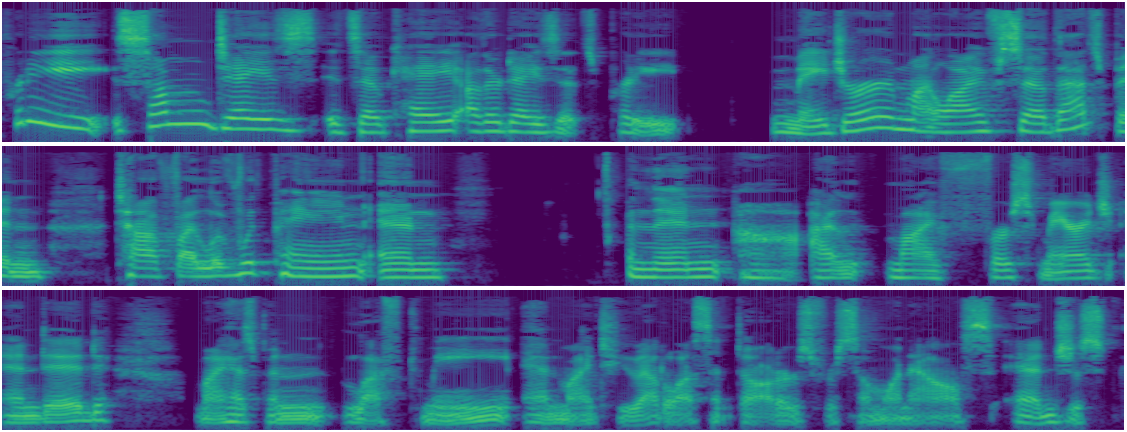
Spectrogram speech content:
Pretty, some days it's okay, other days it's pretty major in my life. So that's been tough. I live with pain and and then uh, I my first marriage ended. My husband left me and my two adolescent daughters for someone else, and just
